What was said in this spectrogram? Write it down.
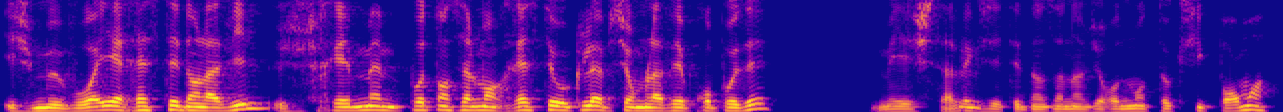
et je me voyais rester dans la ville. Je serais même potentiellement resté au club si on me l'avait proposé, mais je savais que j'étais dans un environnement toxique pour moi.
